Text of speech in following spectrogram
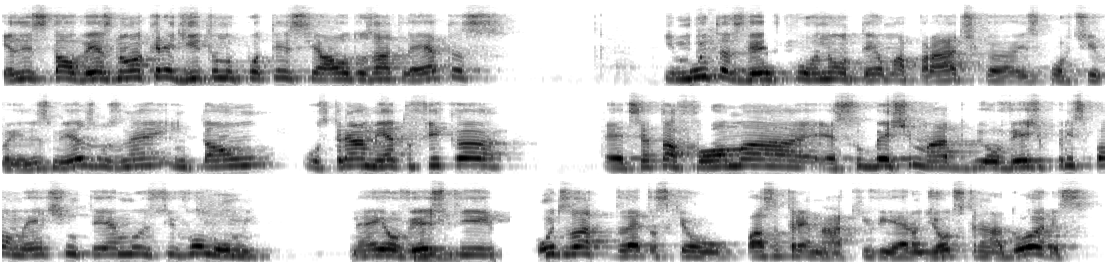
eles talvez não acreditam no potencial dos atletas e muitas vezes por não ter uma prática esportiva eles mesmos, né? Então, o treinamento fica é, de certa forma, é subestimado. Eu vejo principalmente em termos de volume. Né? Eu vejo uhum. que muitos atletas que eu passo a treinar, que vieram de outros treinadores,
